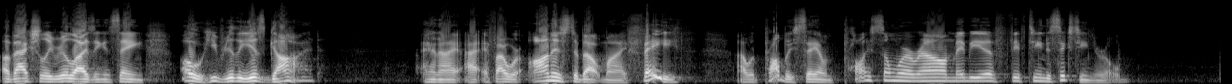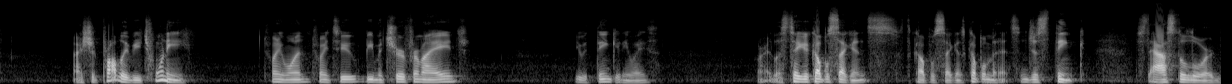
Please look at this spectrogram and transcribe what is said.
of actually realizing and saying, oh, he really is God. And I, I if I were honest about my faith, I would probably say I'm probably somewhere around maybe a 15 to 16 year old. I should probably be 20 21, 22, be mature for my age. You would think, anyways. All right, let's take a couple seconds, a couple seconds, a couple minutes, and just think. Just ask the Lord,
